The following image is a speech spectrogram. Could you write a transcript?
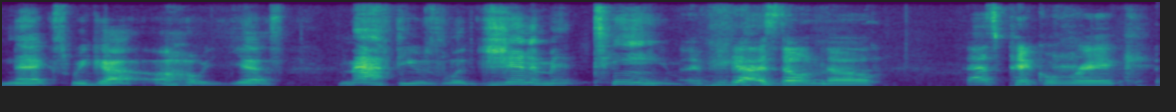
Next, we got oh yes, Matthew's legitimate team. If you guys don't know, that's Pickle Rick,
